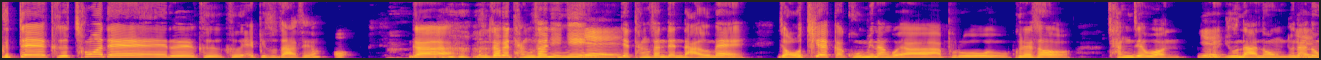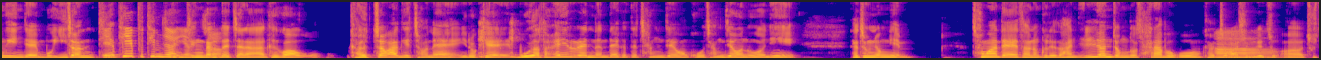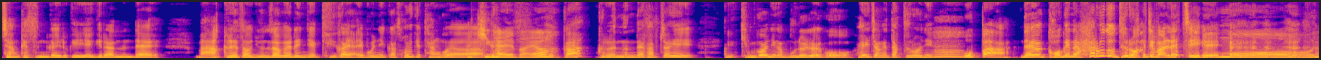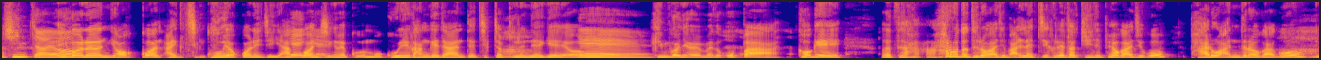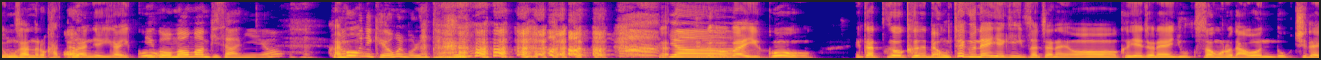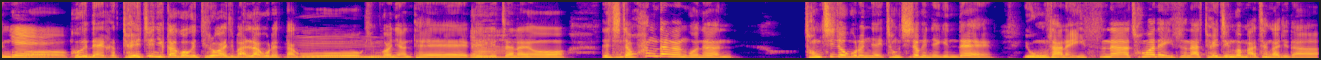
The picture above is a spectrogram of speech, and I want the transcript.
그때 그 청와대를 그 그 에피소드 아세요? 어. 그러니까 윤석열 당선인이 예. 이제 당선된 다음에 이제 어떻게 할까 고민한 거야 앞으로. 그래서 장재원 예. 그리고 윤한홍, 윤한홍이 이제 뭐 이전 예, TF TF 팀장이었죠. 팀장도 했잖아. 그거 오- 결정하기 전에 이렇게 모여서 회의를 했는데 그때 장재원 고 장재원 의원이 대통령님 청와대에서는 그래도 한 1년 정도 살아보고 결정하시는 게 아. 좋- 어, 좋지 않겠습니까? 이렇게 얘기를 했는데 막 그래서 윤석열이 이제 귀가 얇으니까 솔깃한 거야. 아, 기가 얇아요? 그럴까? 그랬는데 갑자기 김건희가 문을 열고 회의장에 딱 들어오니 오빠 내가 거기는 하루도 들어가지 말랬지. 어머, 진짜요? 이거는 여권 아니 지금 구 여권이지 야권 예, 예. 지금의 고, 뭐 고위 관계자한테 직접 들은 얘기예요. 예. 김건희가 이러면서 오빠 거기 어, 하- 하루 도 들어가지 말랬지. 그래서 뒤집혀 가지고 바로 안 들어가고 용산으로 갔다라는 얘기가 있고. 아. 이거 어마어마한 비사 아니에요? 그런 아니, 뭐- 분이 개엄을 몰랐다고요? 야. 그거가 있고. 그러니까 그, 그 명태균의 얘기 있었잖아요. 그 예전에 육성으로 나온 녹취된 거. 예. 거기 내가 돼지니까 거기 들어가지 말라고 그랬다고 음. 김건희한테 그 야. 얘기했잖아요. 근데 진짜 황당한 거는 정치적으로는 얘- 정치적인 얘기인데 용산에 있으나 청와대에 있으나 돼진 건 마찬가지다.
